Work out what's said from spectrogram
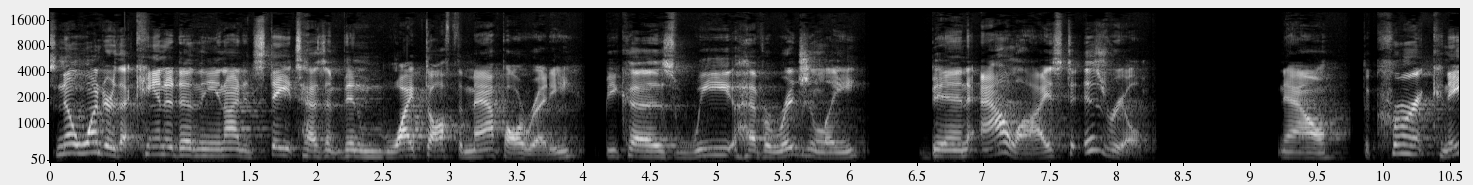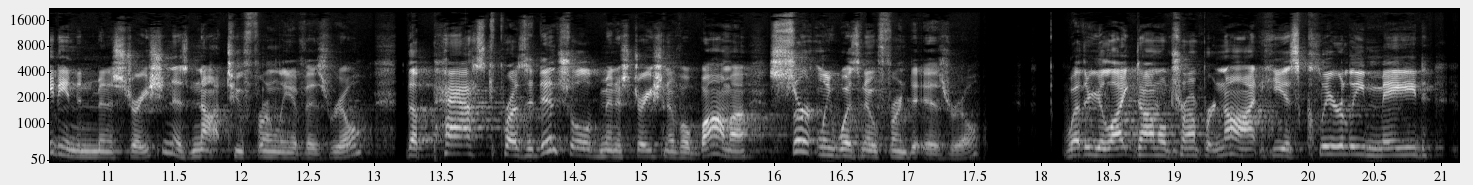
It's no wonder that Canada and the United States hasn't been wiped off the map already because we have originally been allies to Israel. Now, the current Canadian administration is not too friendly of Israel. The past presidential administration of Obama certainly was no friend to Israel. Whether you like Donald Trump or not, he has clearly made,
